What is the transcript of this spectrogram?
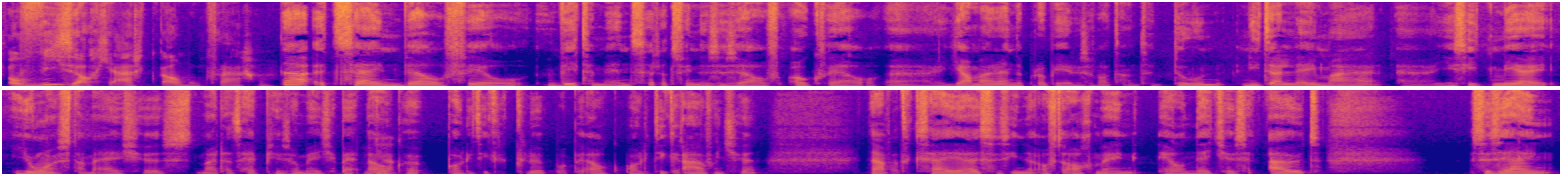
Of wie zag je eigenlijk wel, moet ik vragen? Nou, het zijn wel veel witte mensen. Dat vinden ze zelf ook wel eh, jammer. En daar proberen ze wat aan te doen. Niet alleen maar. Eh, je ziet meer jongens dan meisjes. Maar dat heb je zo'n beetje bij Ja. elke politieke club. Bij elk politieke avondje. Nou, wat ik zei, hè, ze zien er over het algemeen heel netjes uit. Ze zijn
